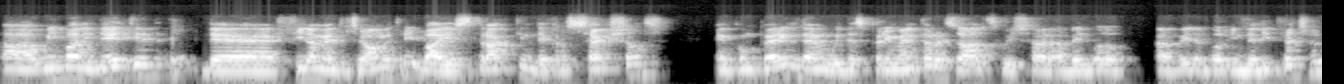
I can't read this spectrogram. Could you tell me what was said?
Uh, we validated the filament geometry by extracting the cross sections and comparing them with experimental results which are available, available in the literature.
